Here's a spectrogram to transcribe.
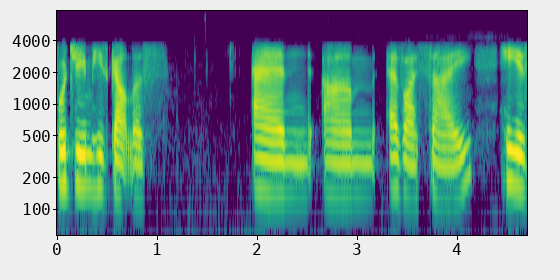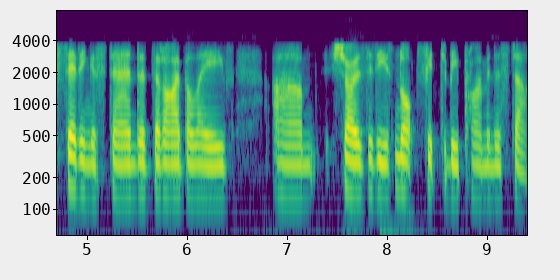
Well, Jim, he's gutless. And um, as I say, he is setting a standard that I believe um, shows that he is not fit to be Prime Minister.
